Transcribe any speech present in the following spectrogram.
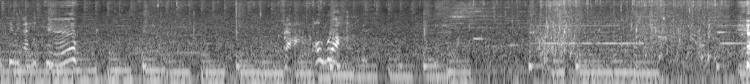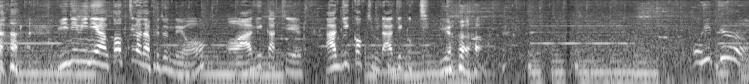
히트입니다 히트. 자어 뭐야. 미니미니한 꺽지가 잡혀줬네요. 어 아기 깍지. 아기 꺽지입니다 아기 꺽지 오 히트.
